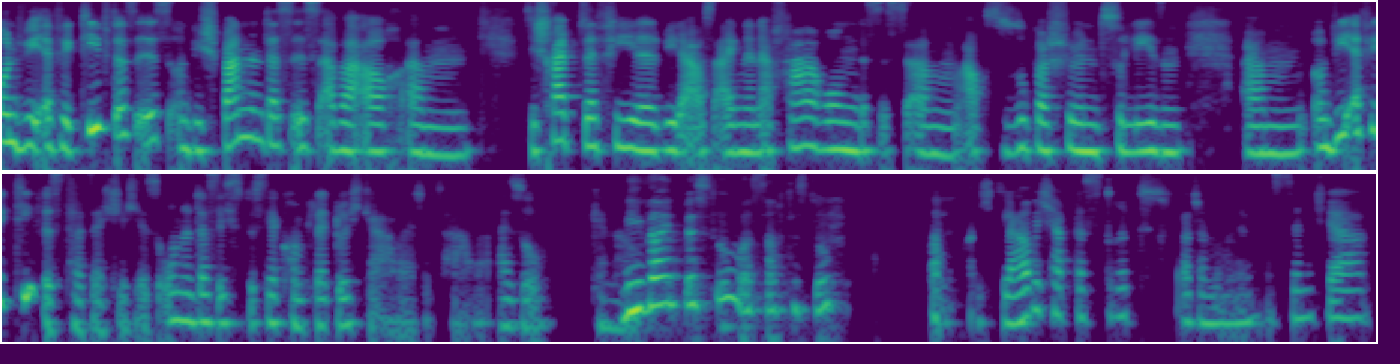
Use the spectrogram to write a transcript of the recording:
und wie effektiv das ist und wie spannend das ist, aber auch, ähm, sie schreibt sehr viel wieder aus eigenen Erfahrungen, das ist ähm, auch super schön zu lesen ähm, und wie effektiv es tatsächlich ist, ohne dass ich es bisher komplett durchgearbeitet habe. Also, genau. Wie weit bist du? Was sagtest du? Oh, ich glaube, ich habe das dritt, warte mal, es sind ja,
